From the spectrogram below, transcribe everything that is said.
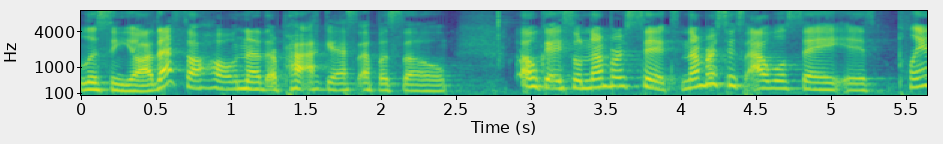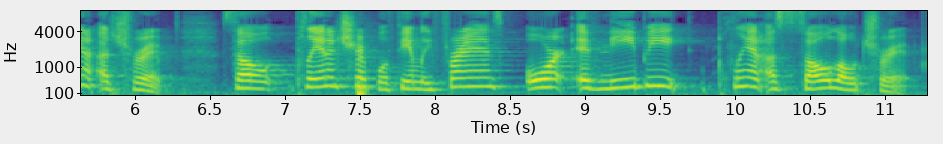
Listen, y'all, that's a whole nother podcast episode. Okay, so number six. Number six, I will say is plan a trip. So plan a trip with family, friends, or if need be, plan a solo trip.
